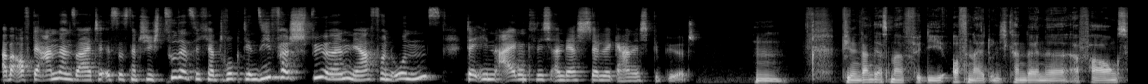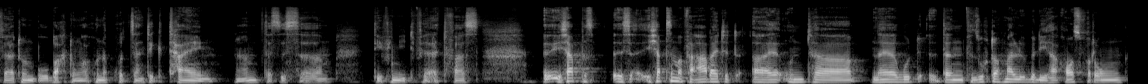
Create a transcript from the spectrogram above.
aber auf der anderen Seite ist es natürlich zusätzlicher Druck, den sie verspüren, ja, von uns, der ihnen eigentlich an der Stelle gar nicht gebührt. Hm. Vielen Dank erstmal für die Offenheit und ich kann deine Erfahrungswerte und Beobachtungen auch hundertprozentig teilen. Ja, das ist äh, definitiv etwas. Ich habe es ich hab's immer verarbeitet äh, unter, naja gut, dann versuch doch mal über die Herausforderungen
